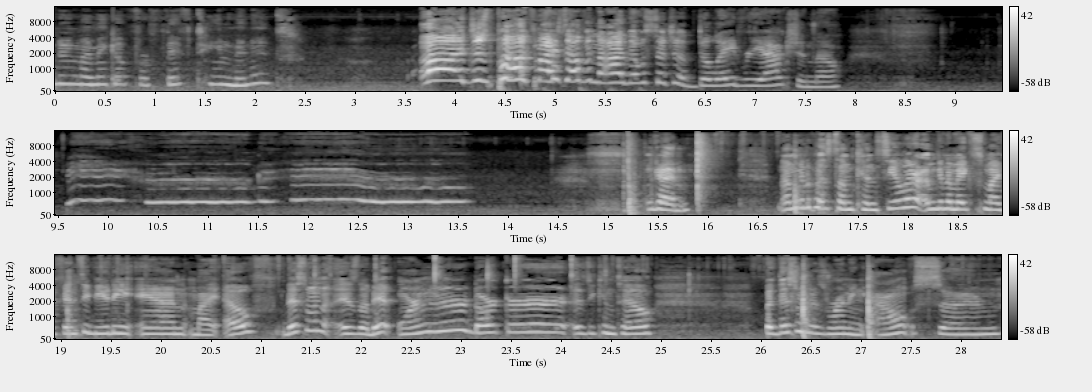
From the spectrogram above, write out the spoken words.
doing my makeup for 15 minutes. Oh, I just poked myself in the eye. That was such a delayed reaction, though. Okay, I'm gonna put some concealer. I'm gonna mix my Fenty Beauty and my e.l.f. This one is a bit oranger, darker, as you can tell. But this one is running out, so I'm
